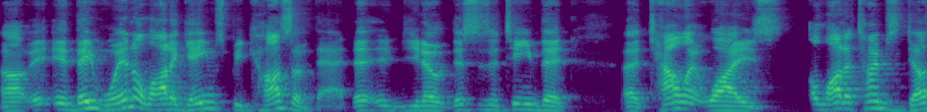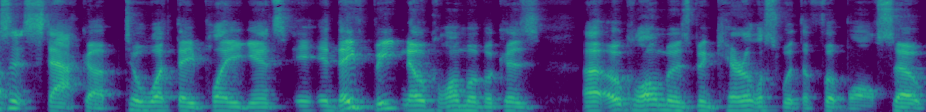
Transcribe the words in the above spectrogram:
Uh, they win a lot of games because of that. Uh, uh, you know, this is a team that uh, talent wise, a lot of times doesn't stack up to what they play against. they've beaten Oklahoma because uh, Oklahoma has been careless with the football. So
